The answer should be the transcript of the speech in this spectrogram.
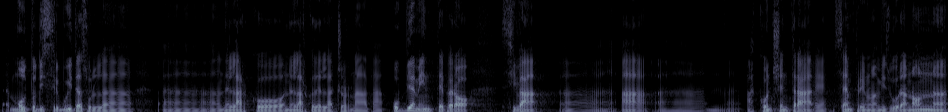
uh, molto distribuita sul, uh, nell'arco, nell'arco, della giornata. Ovviamente però si va a, a, concentrare sempre in una misura non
